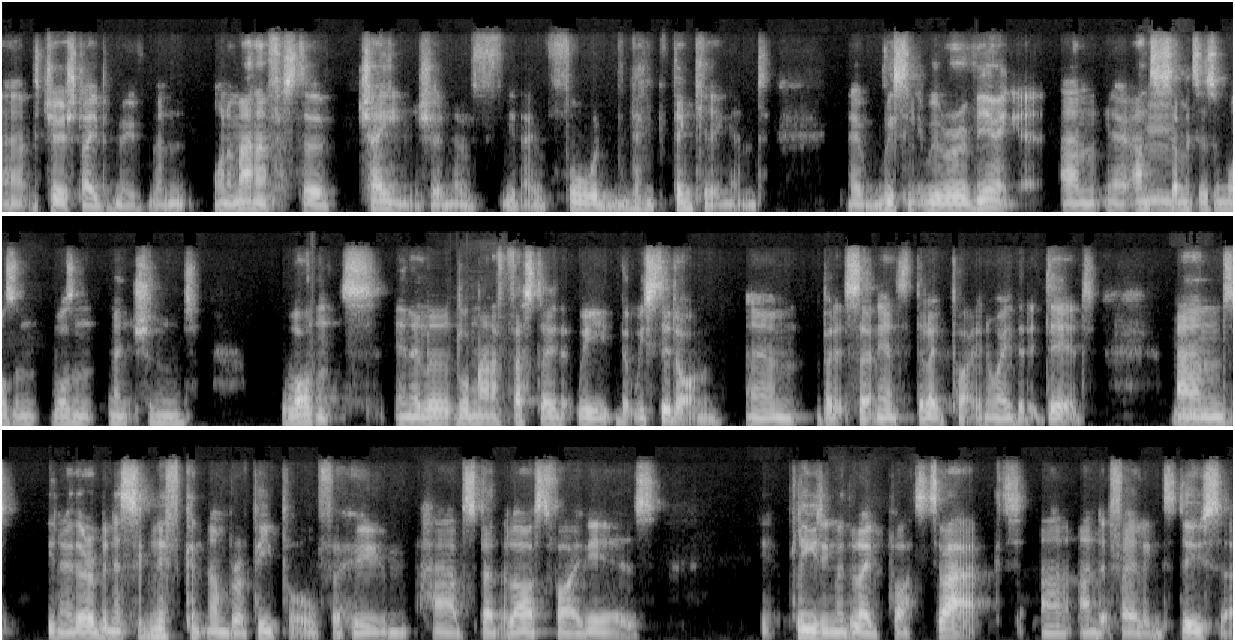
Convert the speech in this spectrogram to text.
uh, the Jewish labour movement on a manifesto of change and of you know forward thinking. And you know, recently we were reviewing it, and you know hmm. anti-Semitism mm. wasn't wasn't mentioned once in a little manifesto that we that we stood on, um, but it certainly entered the Labour Party in a way that it did. Mm. And you know there have been a significant number of people for whom have spent the last five years pleading with the Labour Party to act uh, and it failing to do so.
